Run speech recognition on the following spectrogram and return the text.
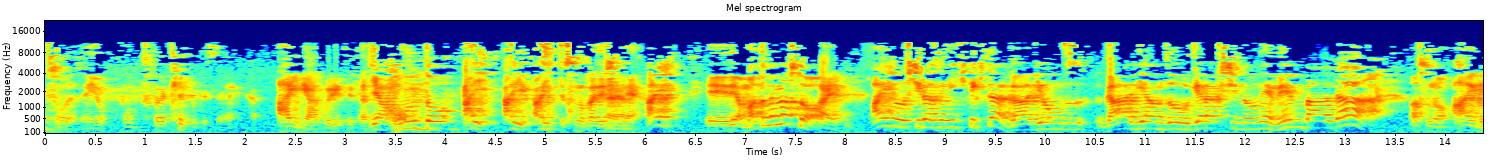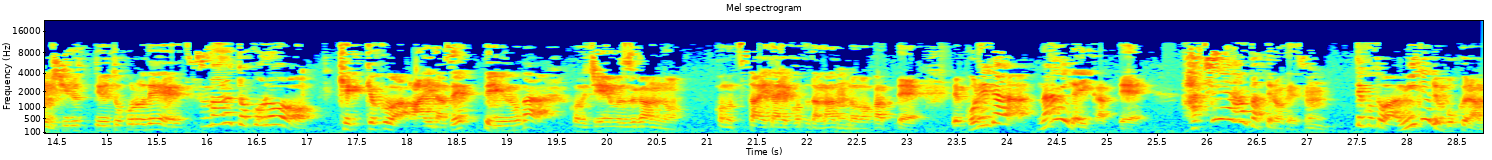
そうですね、よ、本当だけですね。愛に溢れてたし。いや、本当愛、愛、愛ってその感じでしたね。はい。えー、ではまとめますと、はい。愛を知らずに生きてきたガーディアンズ、ガーディアンズ・オブ・ギャラクシーのね、メンバーが、まあ、その愛を知るっていうところで、詰まるところ、結局は愛だぜっていうのが、このジェームズ・ガンの、この伝えたいことだなってのが分かって、で、これが何がいいかって、8年半経ってるわけですよ。うん。ってことは、見てる僕ら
